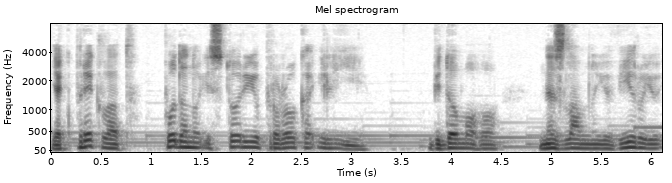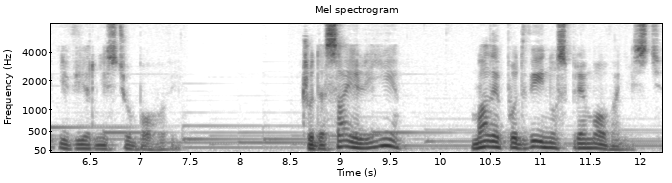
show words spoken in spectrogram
Як приклад, подано історію пророка Ільї, відомого незламною вірою і вірністю Богові. Чудеса Ільї мали подвійну спрямованість.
